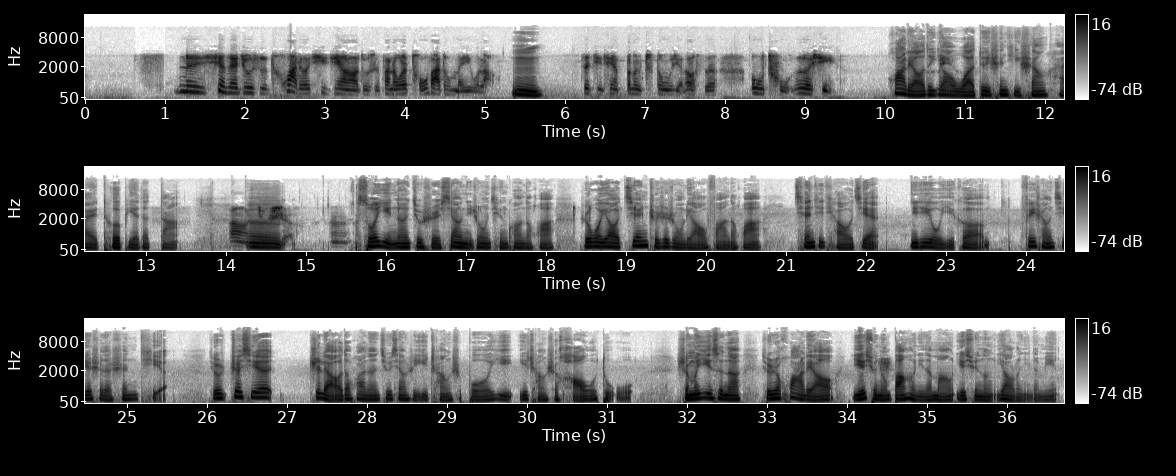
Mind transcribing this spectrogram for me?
那现在就是化疗期间了，都是反正我的头发都没有了。嗯，这几天不能吃东西，老是呕吐、恶心。化疗的药物啊，对身体伤害特别的大。嗯，就是。嗯，所以呢，就是像你这种情况的话，如果要坚持这种疗法的话，前提条件你得有一个非常结实的身体，就是这些治疗的话呢，就像是一场是博弈，一场是豪赌。什么意思呢？就是化疗也许能帮上你的忙，也许能要了你的命。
